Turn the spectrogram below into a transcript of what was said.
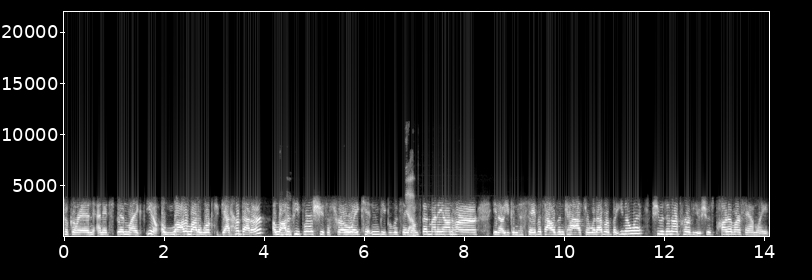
took her in. And it's been like, you know, a lot, a lot of work to get her better. A lot of mm-hmm. people, she's a throwaway kitten. People would say, Yeah. Don't spend money on her. You know, you can just save a thousand cats or whatever. But you know what? She was in our purview. She was part of our family.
